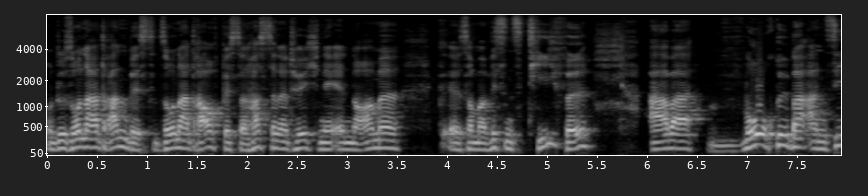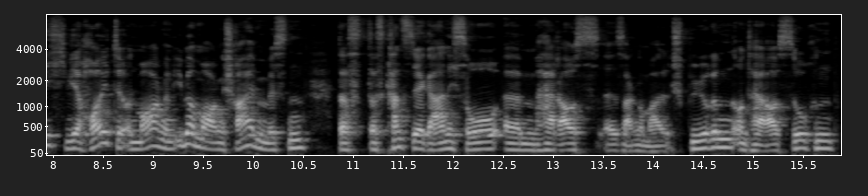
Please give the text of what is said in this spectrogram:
und du so nah dran bist und so nah drauf bist, dann hast du natürlich eine enorme, sag mal, Wissenstiefe. Aber worüber an sich wir heute und morgen und übermorgen schreiben müssen, das, das kannst du ja gar nicht so ähm, heraus, äh, sagen wir mal, spüren und heraussuchen.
